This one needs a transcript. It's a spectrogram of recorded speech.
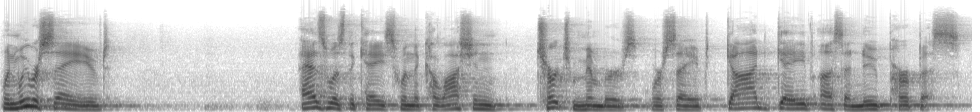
When we were saved, as was the case when the Colossian church members were saved, God gave us a new purpose.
